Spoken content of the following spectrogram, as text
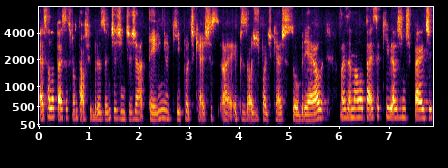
Essa alopecia frontal fibrosante a gente já tem aqui podcasts, uh, episódios de podcast sobre ela, mas é uma alopecia que a gente perde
